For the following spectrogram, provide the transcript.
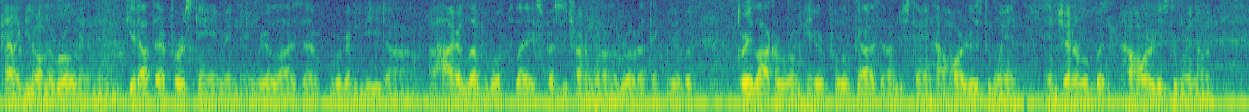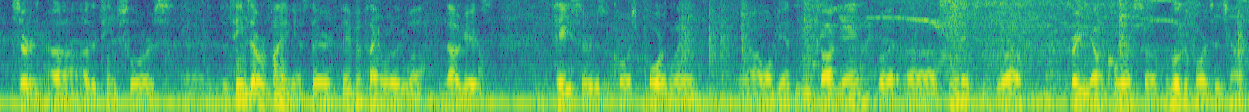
kind of get on the road and, and get out that first game and, and realize that we're going to need um, a higher level of play, especially trying to win on the road. I think we have a great locker room here full of guys that understand how hard it is to win in general, but how hard it is to win on certain uh, other teams' floors. And the teams that we're playing against, they're, they've been playing really well. Nuggets, Pacers, of course, Portland. You know, I won't be at the Utah game, but uh, Phoenix as well. Great young core, so looking forward to the challenge.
